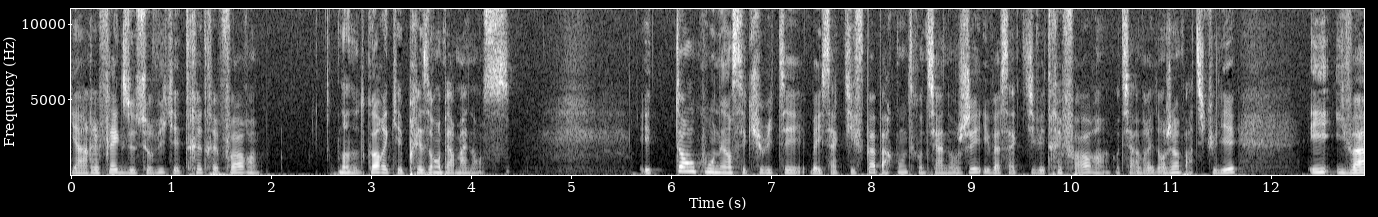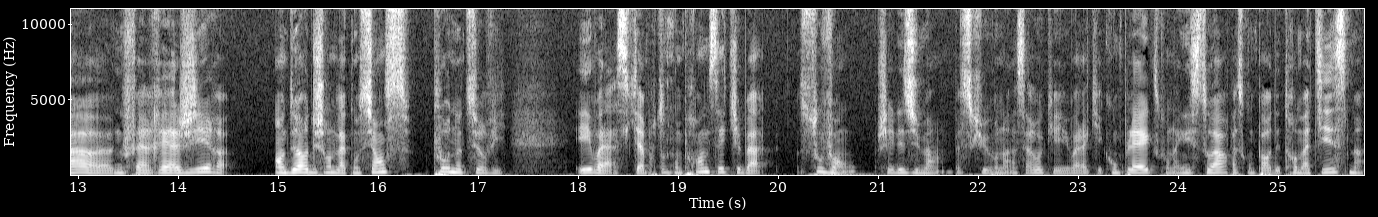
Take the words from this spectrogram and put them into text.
y a un réflexe de survie qui est très très fort dans notre corps et qui est présent en permanence. Et tant qu'on est en sécurité, ben, il ne s'active pas. Par contre, quand il y a un danger, il va s'activer très fort, quand il y a un vrai danger en particulier, et il va nous faire réagir en dehors du champ de la conscience pour notre survie. Et voilà, ce qui est important de comprendre, c'est que bah, souvent, chez les humains, parce qu'on a un cerveau qui est, voilà, qui est complexe, qu'on a une histoire, parce qu'on porte des traumatismes,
